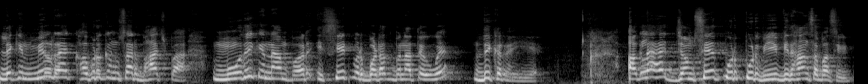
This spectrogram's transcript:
लेकिन मिल रहे खबरों के अनुसार भाजपा मोदी के नाम पर इस सीट पर बढ़त बनाते हुए दिख रही है। अगला है जमशेदपुर पूर्वी विधानसभा सीट।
